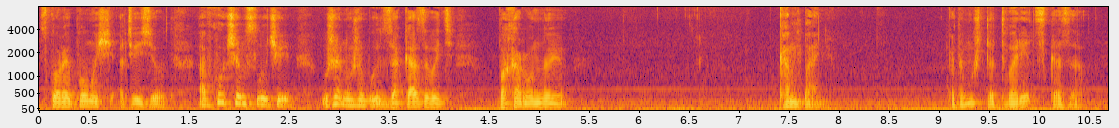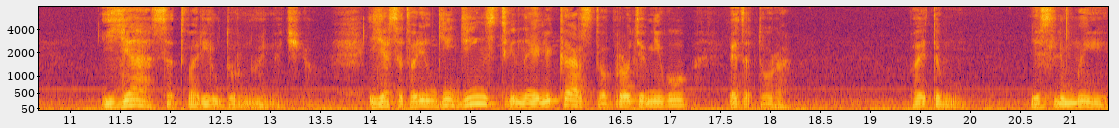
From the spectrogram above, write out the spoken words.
скорая помощь отвезет, а в худшем случае уже нужно будет заказывать похоронную компанию. Потому что Творец сказал, я сотворил дурное начало. И я сотворил единственное лекарство против него – это Тора. Поэтому, если мы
